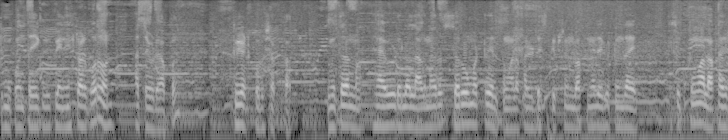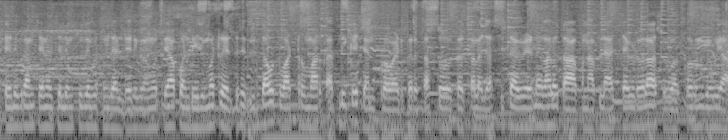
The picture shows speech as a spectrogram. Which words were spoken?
तुम्ही कोणता एक व्ही पी एन इन्स्टॉल करून आजचा व्हिडिओ आपण क्रिएट करू शकता. मित्रांनो ह्या व्हिडिओला लागणारं सर्व मटेरियल तुम्हाला खाली डिस्क्रिप्शन बॉक्समध्ये भेटून जाईल. तसेच तुम्हाला खाली टेलिग्राम चॅनलचे लिंक सुद्धा भेटून जाईल. टेलिग्रामवरती आपण डेली मटेरियल तसेच विदाऊट वॉटरमार्क ॲप्लिकेशन प्रोव्हाइड करत असतो. तर त्याला जास्तीचा वेळ न घालवता आपण आपल्या आजच्या व्हिडिओला सुरुवात करून घेऊया.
